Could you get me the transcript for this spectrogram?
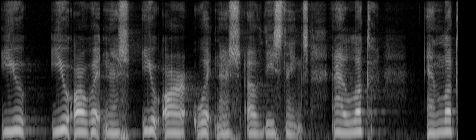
you you are witness you are witness of these things. And i look and look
